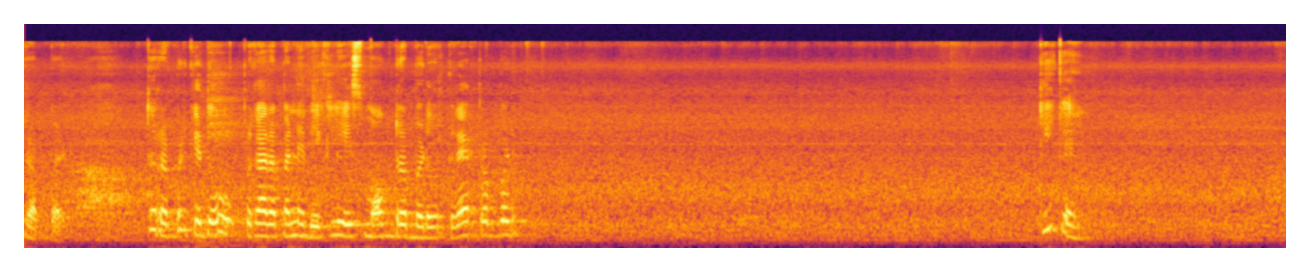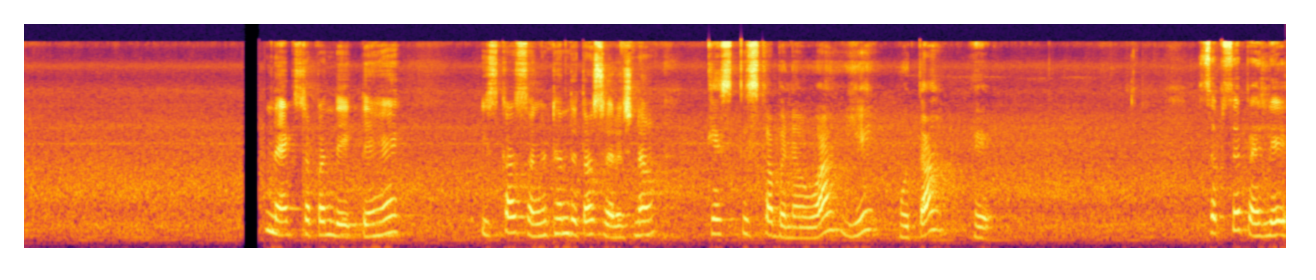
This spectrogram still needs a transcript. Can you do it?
रबड़। तो रबड़ के दो प्रकार अपन ने देख लिए, स्मोक्ड रबड़ और क्रैप रबड़। ठीक है। नेक्स्ट अपन देखते हैं इसका संगठन तथा संरचना। किस किस का बना हुआ ये होता है? सबसे पहले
